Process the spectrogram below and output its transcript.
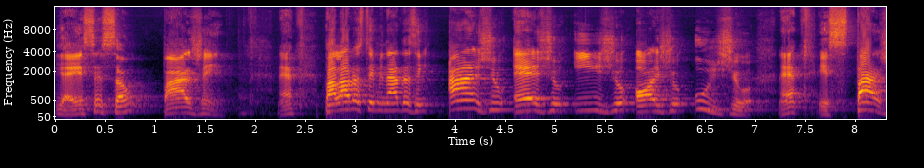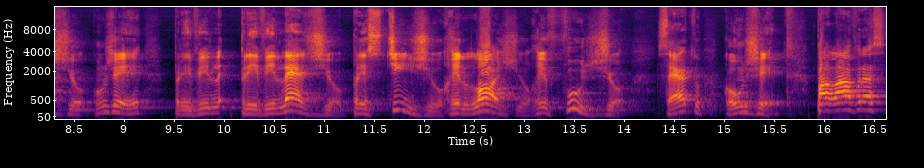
E a exceção, pagem. Né? Palavras terminadas em ágio, égio, ígio, ógio, úgio, né? Estágio com G, privilégio, prestígio, relógio, refúgio, certo? Com G. Palavras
